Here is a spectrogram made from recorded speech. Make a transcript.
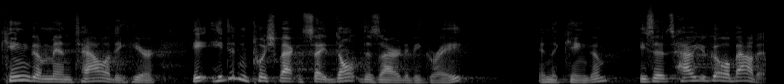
kingdom mentality here, he, he didn't push back and say, don't desire to be great in the kingdom. He said, it's how you go about it.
